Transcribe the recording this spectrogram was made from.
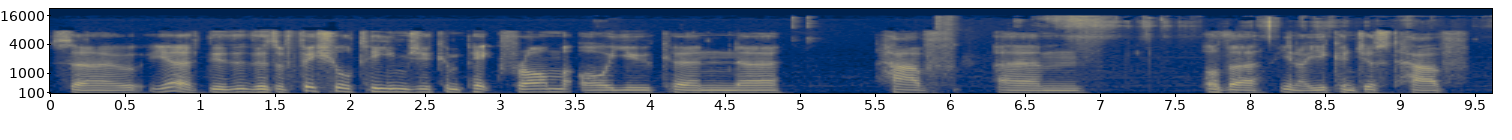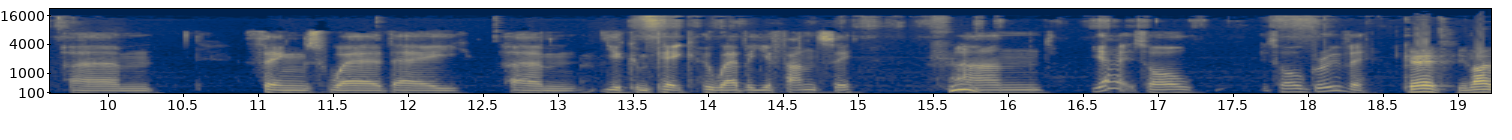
So yeah, th- th- there's official teams you can pick from, or you can uh, have um, other. You know, you can just have um, things where they um, you can pick whoever you fancy, Hmm. and yeah, it's all it's all groovy. Good. You like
